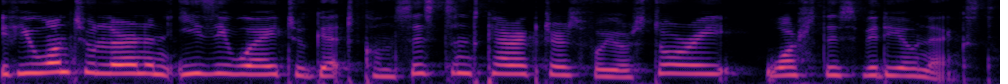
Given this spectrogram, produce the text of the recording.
If you want to learn an easy way to get consistent characters for your story, watch this video next.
